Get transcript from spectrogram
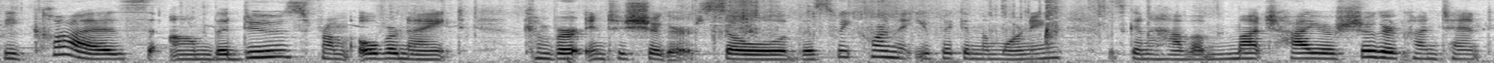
because um, the dews from overnight convert into sugar. So the sweet corn that you pick in the morning is going to have a much higher sugar content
